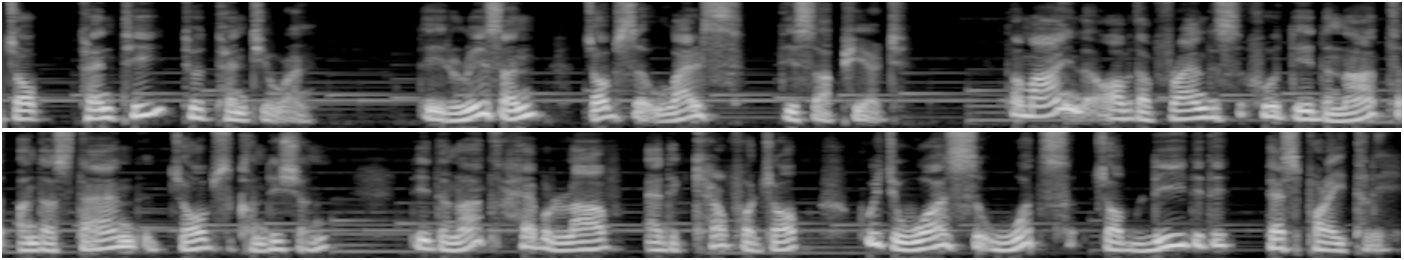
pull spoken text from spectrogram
Job 20 to 21. The reason Job's wealth disappeared. The mind of the friends who did not understand Job's condition did not have love and care for Job, which was what Job needed desperately.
